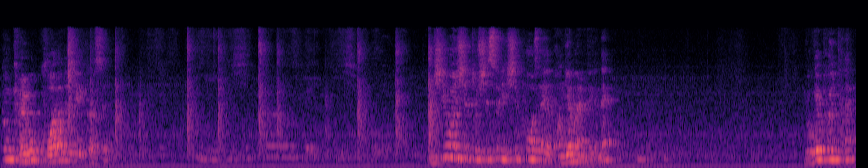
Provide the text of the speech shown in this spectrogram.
그럼 결국 구하는 녀석의 값은 29, 125 C1, C2, C3, C4 사이의 관계만 하면 되겠네? 요게 포인트네?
